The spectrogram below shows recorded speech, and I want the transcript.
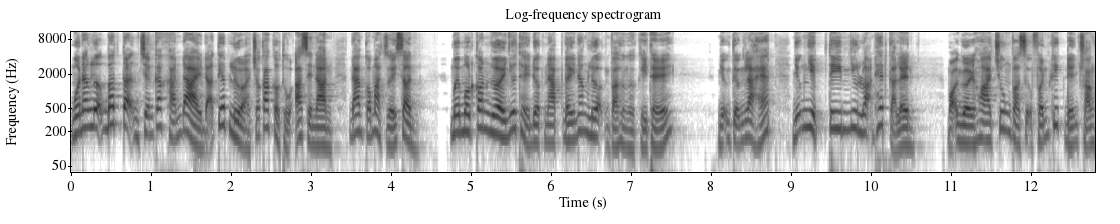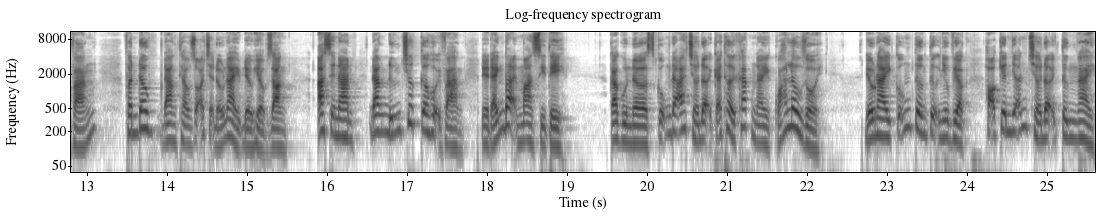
nguồn năng lượng bất tận trên các khán đài đã tiếp lửa cho các cầu thủ Arsenal đang có mặt dưới sân. 11 con người như thể được nạp đầy năng lượng và hừng hực khí thế. Những tiếng la hét, những nhịp tim như loạn hết cả lên. Mọi người hòa chung vào sự phấn khích đến choáng váng. Phần đông đang theo dõi trận đấu này đều hiểu rằng Arsenal đang đứng trước cơ hội vàng để đánh bại Man City. Các Gunners cũng đã chờ đợi cái thời khắc này quá lâu rồi. Điều này cũng tương tự như việc họ kiên nhẫn chờ đợi từng ngày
